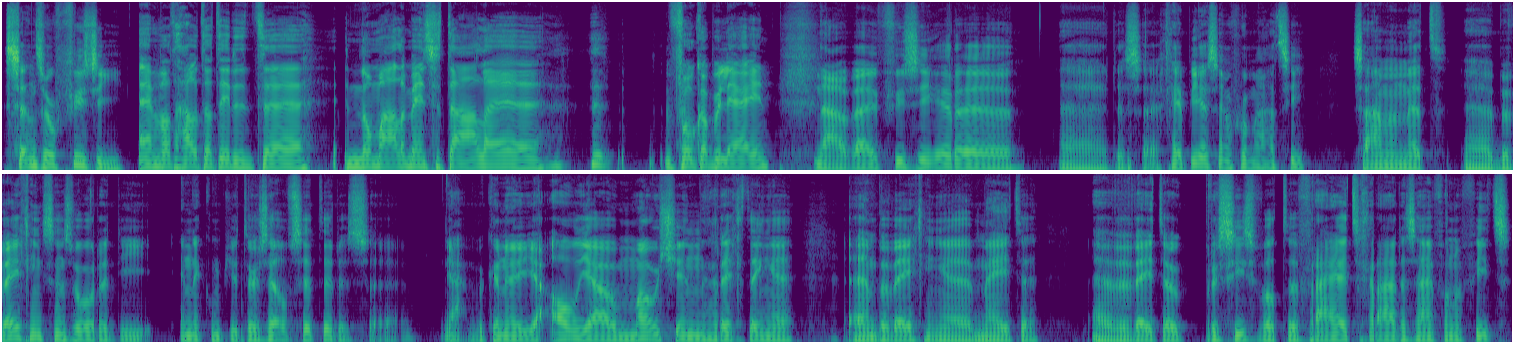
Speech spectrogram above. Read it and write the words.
sensorfusie. En wat houdt dat in het normale mensentalen vocabulaire in? Nou, wij fuseren dus GPS-informatie samen met bewegingssensoren die in de computer zelf zitten. Dus ja, we kunnen je al jouw motion richtingen en bewegingen meten. we weten ook precies wat de vrijheidsgraden zijn van een fiets.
